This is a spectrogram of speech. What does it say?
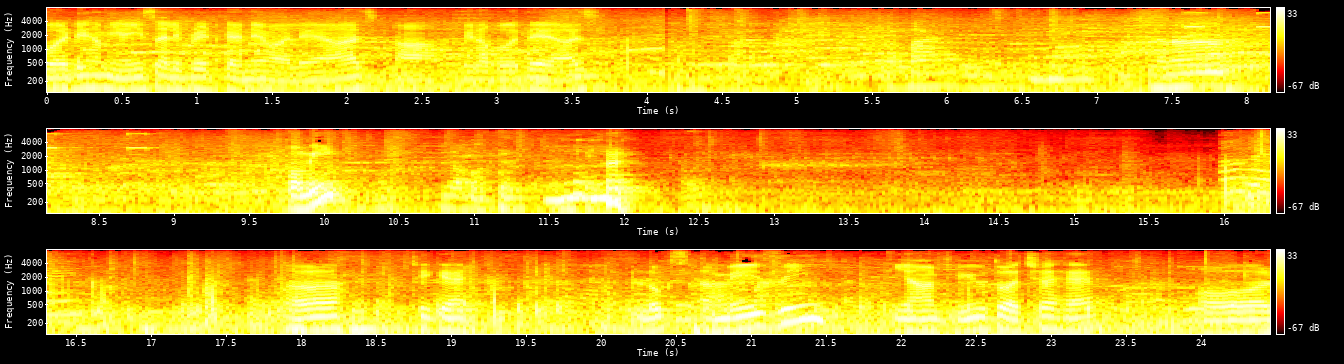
बर्थडे हम यहीं सेलिब्रेट करने वाले हैं आज। हाँ मेरा बर्थडे है आज। फॉर मी ठीक है। लुक्स अमेजिंग यहाँ व्यू तो अच्छा है। और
